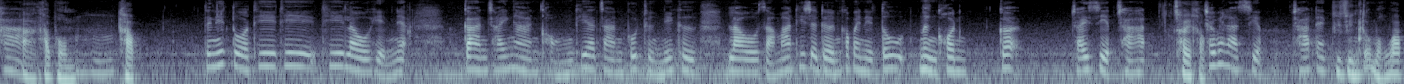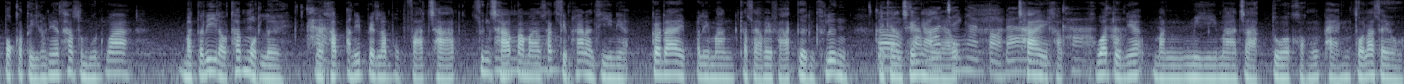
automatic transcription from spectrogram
ค่ะอ่าครับผมอือฮึครับ ทีนี้ตัวที่ที่ที่เราเห็นเนี่ยการใช้งานของที่อาจารย์พูดถึงนี่คือ เราสามารถที่จะเดินเข้าไปในตู้หนึ่งคนก็ใช้เสียบชาร์จ ใช่ครับ ใช้เวลาเสียบชาร์จใน จริงๆต้องบอกว่าปกติแล้วเนี่ยถ้าสมมุติว่าแบตเตอรี่เราทั้งหมดเลยค่ะนะครับ อันนี้เป็นระบบฟาสต์ชาร์จ ซึ่งชาร์จอืมประมาณสัก 15 นาทีเนี่ยก็ได้ปริมาณกระแสไฟฟ้าเกินครึ่งในการใช้งานสมรถแล้วใช้งานต่อได้ใช่ครับค่เพราะว่าตัวค่เนี้ยมันมีมาจากตัวของแผงโซลาร์เซลล์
